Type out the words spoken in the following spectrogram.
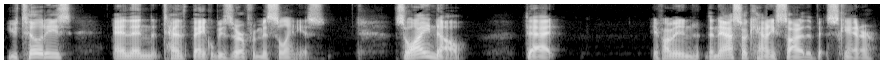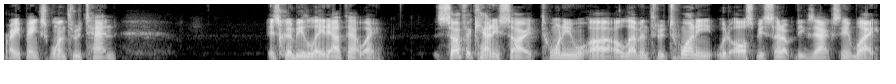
utilities, and then the 10th bank will be reserved for miscellaneous. So I know that if I'm in the Nassau County side of the scanner, right, banks 1 through 10, it's going to be laid out that way. Suffolk County side, 20, uh, 11 through 20, would also be set up the exact same way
